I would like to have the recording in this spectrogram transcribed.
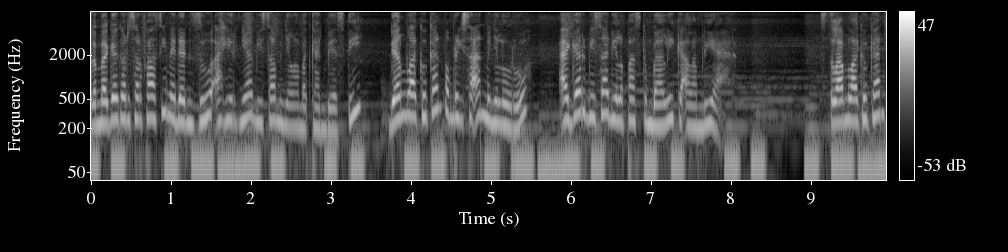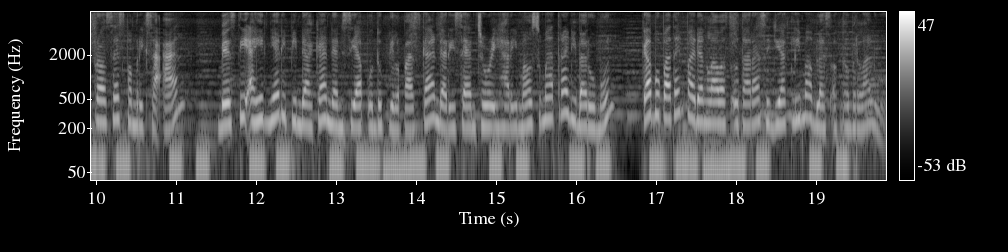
Lembaga Konservasi Medan Zoo akhirnya bisa menyelamatkan Besti dan melakukan pemeriksaan menyeluruh agar bisa dilepas kembali ke alam liar. Setelah melakukan proses pemeriksaan, Besti akhirnya dipindahkan dan siap untuk dilepaskan dari Sanctuary Harimau Sumatera di Barumun, Kabupaten Padang Lawas Utara sejak 15 Oktober lalu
